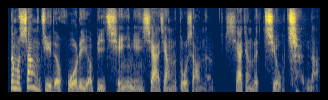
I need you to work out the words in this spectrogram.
那么上季的获利哦，比前一年下降了多少呢？下降了九成啊。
